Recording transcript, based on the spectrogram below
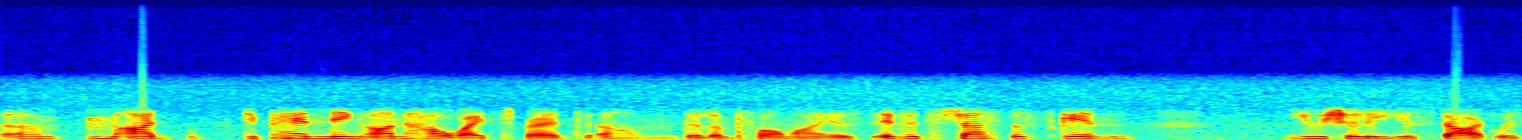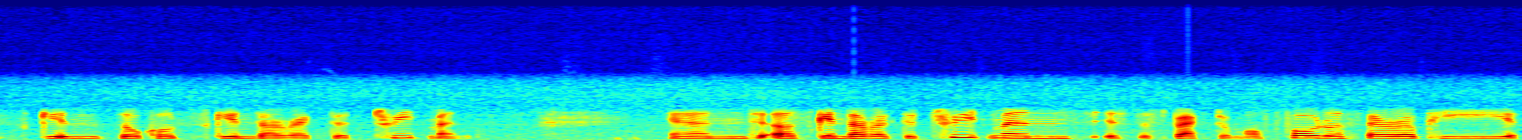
um, are depending on how widespread um, the lymphoma is. If it's just the skin, usually you start with skin, so-called skin-directed treatments. And uh, skin-directed treatments is the spectrum of phototherapy.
